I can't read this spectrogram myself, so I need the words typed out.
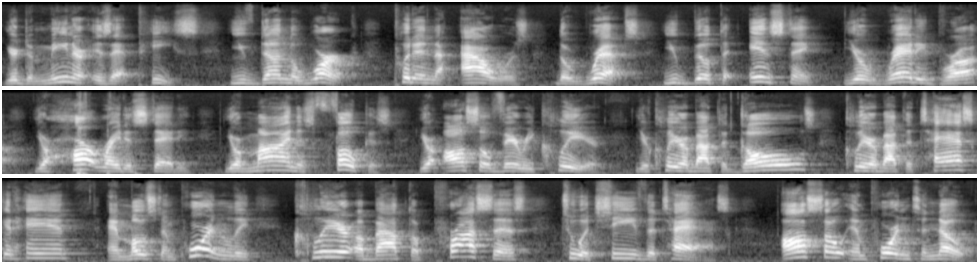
Your demeanor is at peace. You've done the work, put in the hours, the reps. You built the instinct. You're ready, bruh. Your heart rate is steady. Your mind is focused. You're also very clear. You're clear about the goals, clear about the task at hand, and most importantly, clear about the process to achieve the task. Also important to note,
